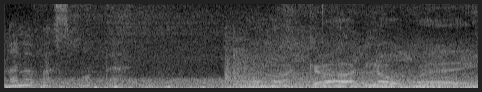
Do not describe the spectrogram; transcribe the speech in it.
None of us want that. Oh my god, no way.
